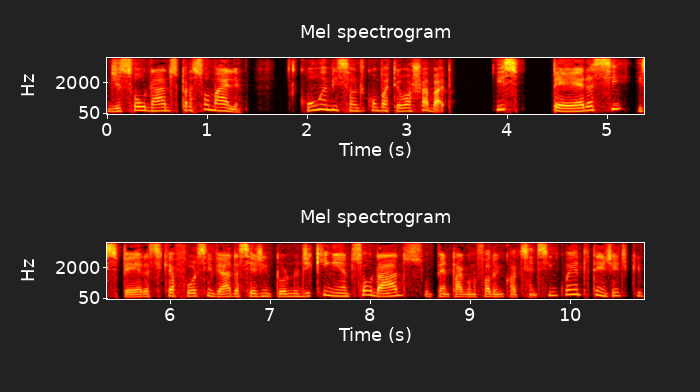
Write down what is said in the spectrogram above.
de soldados para a Somália, com a missão de combater o Al-Shabaab. Espera-se, espera-se que a força enviada seja em torno de 500 soldados. O Pentágono falou em 450, tem gente que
